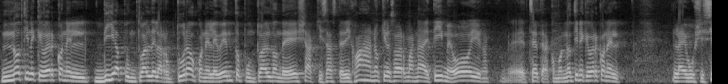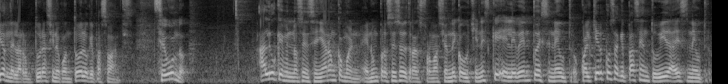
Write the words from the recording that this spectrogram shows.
no tiene que ver con el día puntual de la ruptura o con el evento puntual donde ella quizás te dijo, ah, no quiero saber más nada de ti, me voy, etcétera. Como no tiene que ver con el la ebullición de la ruptura, sino con todo lo que pasó antes. Segundo, algo que nos enseñaron como en, un proceso de transformación de coaching es que el evento es neutro. Cualquier cosa que pase en tu vida es neutro.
